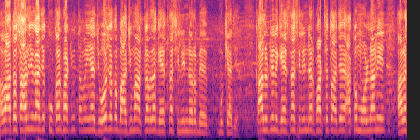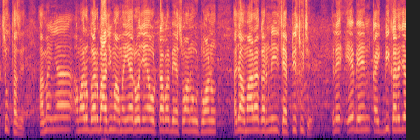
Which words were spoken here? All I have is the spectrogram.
હવે આ તો સારું છે કે આજે કુકર ફાટ્યું. તમે અહીંયા જુઓ છો કે બાજુમાં આટલા બધા ગેસના સિલિન્ડરો બે મૂક્યા છે. કાલ ઉઠીને ગેસના સિલિન્ડર ફાટશે તો આજે આખો મોરડાની હાલત શું થશે? અમે અહીંયા, અમારું ઘર બાજુમાં, અમે અહીંયા રોજ અહીંયા ઓટા પર બેસવાનું, ઉઠવાનું. આજે અમારા ઘરની સેફટી શું છે? એટલે એ બેન કંઈક બી કરે છે,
